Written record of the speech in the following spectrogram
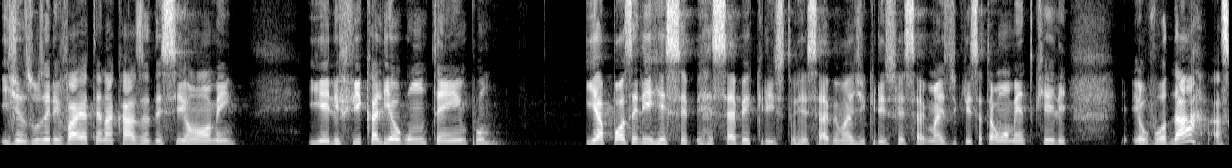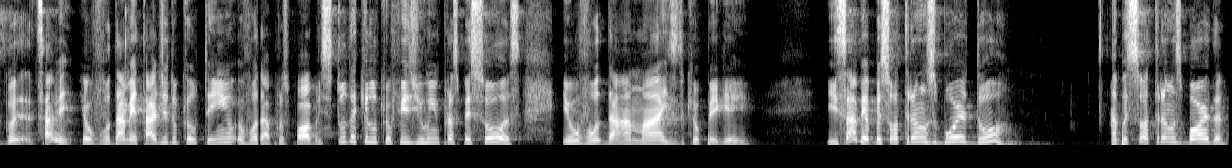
E Jesus ele vai até na casa desse homem e ele fica ali algum tempo. E após ele recebe, recebe Cristo, recebe mais de Cristo, recebe mais de Cristo, até o momento que ele eu vou dar as coisas, sabe? Eu vou dar metade do que eu tenho, eu vou dar para os pobres. Tudo aquilo que eu fiz de ruim para as pessoas, eu vou dar mais do que eu peguei. E sabe, a pessoa transbordou a pessoa transborda.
